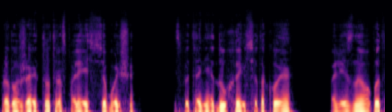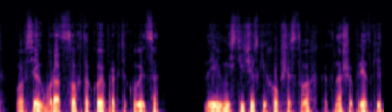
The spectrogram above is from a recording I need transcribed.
продолжает тот, распаляясь все больше. Испытание духа и все такое. Полезный опыт. Во всех братствах такое практикуется. Да и в мистических обществах, как наши предки.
